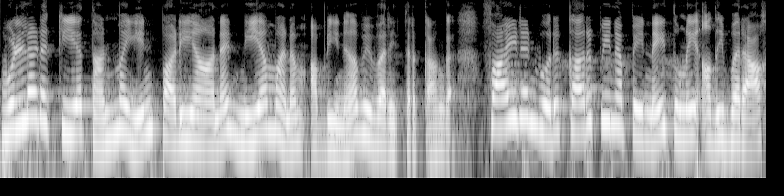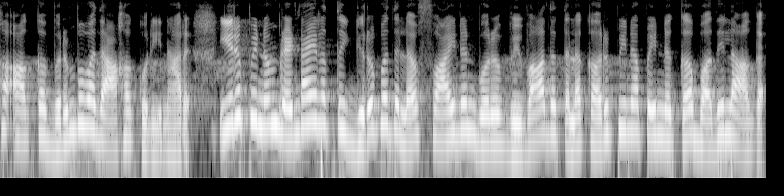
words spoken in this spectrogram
உள்ளடக்கிய தன்மையின் படியான நியமனம் அப்படின்னு விவரித்திருக்காங்க. ஃபைடன் ஒரு கருப்பின பெண்ணை துணை அதிபராக ஆக்க விரும்புவதாக கூறினார். இருப்பினும் ரெண்டாயிரத்து இருபதில் ஃபைடன் ஒரு விவாதத்தில் கருப்பின பெண்ணுக்கு பதிலாக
